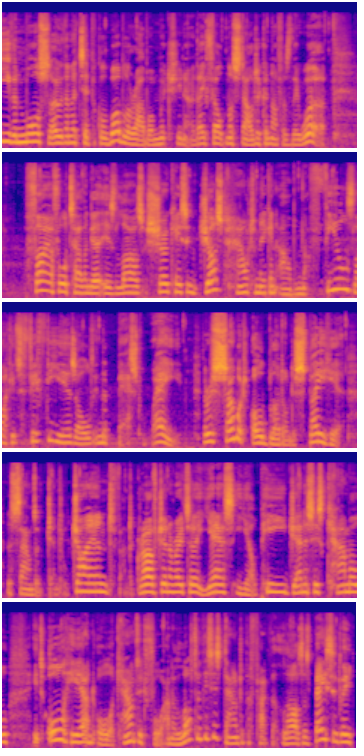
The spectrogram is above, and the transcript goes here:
even more so than a typical Wobbler album, which, you know, they felt nostalgic enough as they were. Fire Fortellinger is Lars showcasing just how to make an album that feels like it's 50 years old in the best way. There is so much old blood on display here. The sounds of Gentle Giant, Van der Graaf Generator, Yes, ELP, Genesis, Camel, it's all here and all accounted for, and a lot of this is down to the fact that Lars has basically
